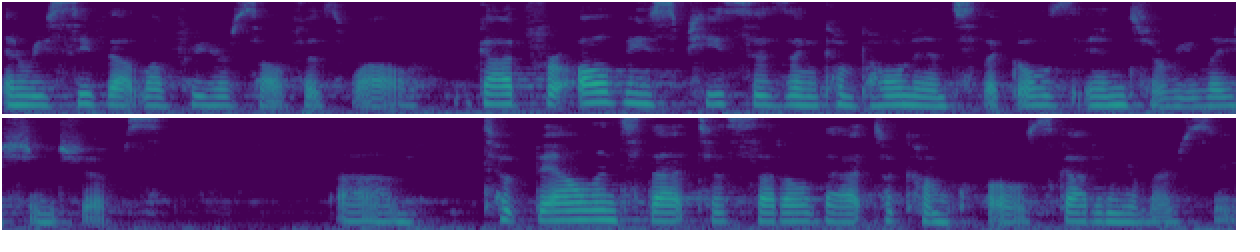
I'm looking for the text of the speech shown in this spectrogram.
and receive that love for yourself as well. God, for all these pieces and components that goes into relationships, um, to balance that, to settle that, to come close, God, in your mercy.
